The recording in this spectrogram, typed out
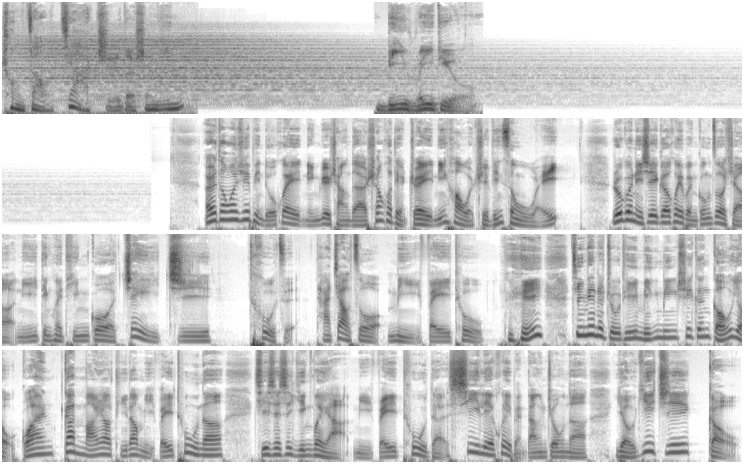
创造价值的声音，B Radio。儿童文学品读会，您日常的生活点缀。你好，我是 Vincent 武维。如果你是一个绘本工作者，你一定会听过这只兔子，它叫做米菲兔。嘿嘿，今天的主题明明是跟狗有关，干嘛要提到米菲兔呢？其实是因为啊，米菲兔的系列绘本当中呢，有一只狗。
